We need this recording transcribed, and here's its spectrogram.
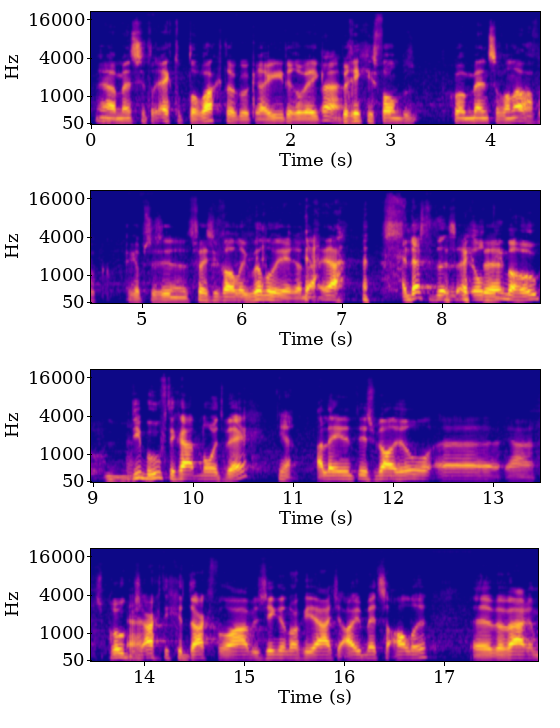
Ja, mensen zitten er echt op te wachten. Ook. We krijgen iedere week Ja. berichtjes van gewoon mensen van, ah, ik heb ze zin in het festival, ik wil er weer. En, Ja. ja. En dat is de, Dat is echt, de ultieme hoop. Die behoefte gaat nooit weg. Ja. Alleen het is wel heel eh, ja, sprookjesachtig gedacht van ah, we zingen nog een jaartje uit met z'n allen. Eh, we, waren,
